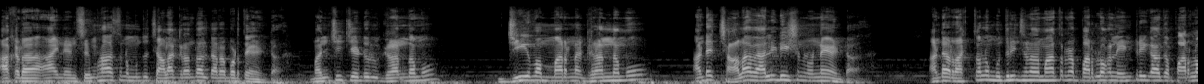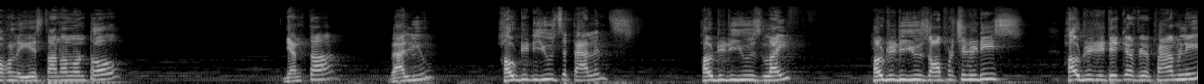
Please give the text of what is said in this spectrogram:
అక్కడ ఆయన సింహాసనం ముందు చాలా గ్రంథాలు తెరబడతాయంట. మంచి చెడుల గ్రంథము జీవం మరణ గ్రంథము అంటే చాలా వ్యాలిడేషన్లు ఉన్నాయంట. అంటే రక్తంలో ముద్రించినది మాత్రం పరలోకంలో ఎంట్రీ కాదు పరలోకంలో ఏ స్థానంలో ఉంటావు? ఎంత? Value how did use the talents how did use life how did use opportunities how did you take care of your family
